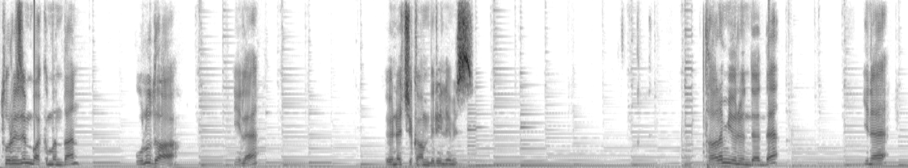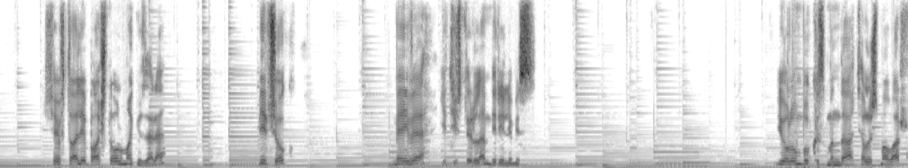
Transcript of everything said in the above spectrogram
turizm bakımından Uludağ ile öne çıkan bir ilimiz. Tarım yönünden de yine şeftali başta olmak üzere birçok meyve yetiştirilen bir ilimiz. Yolun bu kısmında çalışma var.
